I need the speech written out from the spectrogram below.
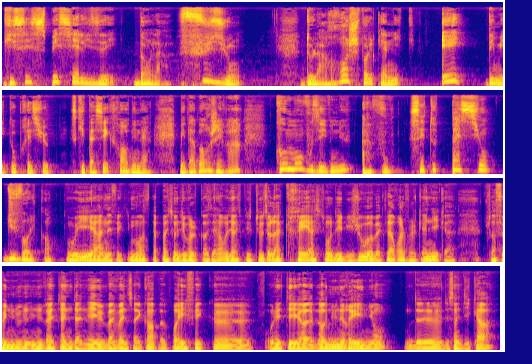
qui s'est spécialisé dans la fusion de la roche volcanique et des métaux précieux, ce qui est assez extraordinaire. Mais d'abord Gérard, comment vous est venue à vous cette passion du volcan? Oui, Anne, effectivement, la passion du volcan. On va dire plutôt la création des bijoux avec la roche volcanique. Ça fait une, vingtaine d'années, 20-25 ans à peu près. Il fait que on était euh, dans une réunion de, syndicats.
